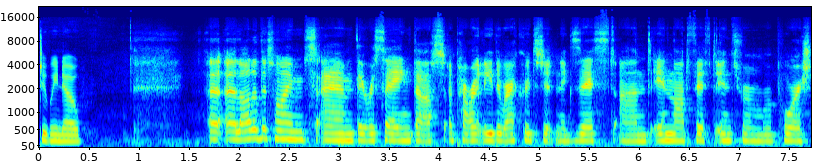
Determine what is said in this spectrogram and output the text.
Do we know? A, a lot of the times um, they were saying that apparently the records didn't exist, and in that fifth interim report,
